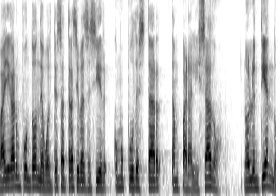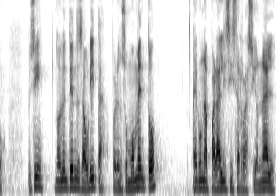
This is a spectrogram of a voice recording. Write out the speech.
Va a llegar un punto donde voltees atrás y vas a decir, ¿cómo pude estar tan paralizado? No lo entiendo. Pues sí, no lo entiendes ahorita, pero en su momento era una parálisis racional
